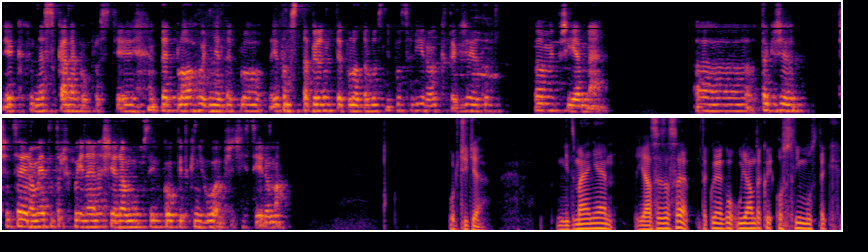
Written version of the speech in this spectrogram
jak dneska, nebo prostě teplo, hodně teplo, je tam stabilní teplota vlastně po celý rok, takže je to velmi příjemné. Uh, takže přece jenom je to trošku jiné, než jenom si koupit knihu a přečíst si je doma. Určitě. Nicméně já se zase takový, jako udělám takový oslý mustek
